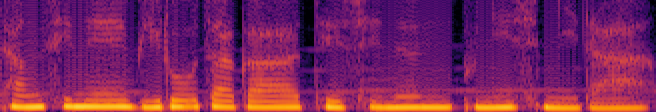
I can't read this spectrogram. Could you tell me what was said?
당신의 위로자가 되시는 분이십니다.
